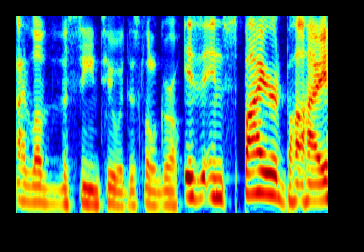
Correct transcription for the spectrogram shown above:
I love the scene too with this little girl, is inspired by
